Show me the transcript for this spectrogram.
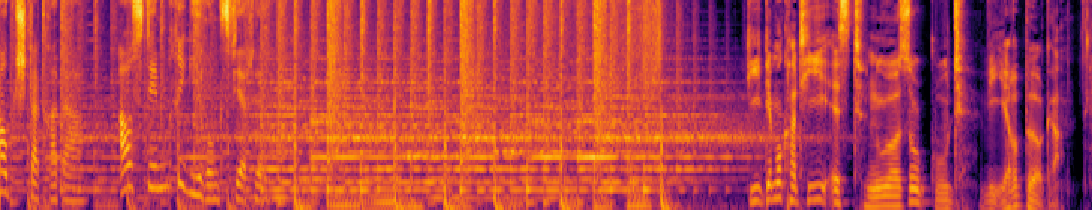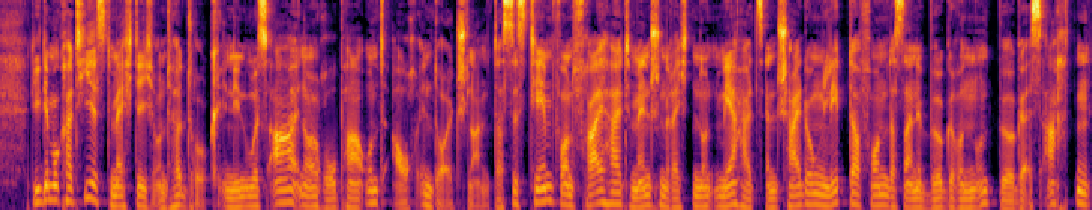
Hauptstadtradar aus dem Regierungsviertel. Die Demokratie ist nur so gut wie ihre Bürger. Die Demokratie ist mächtig unter Druck in den USA, in Europa und auch in Deutschland. Das System von Freiheit, Menschenrechten und Mehrheitsentscheidungen lebt davon, dass seine Bürgerinnen und Bürger es achten.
